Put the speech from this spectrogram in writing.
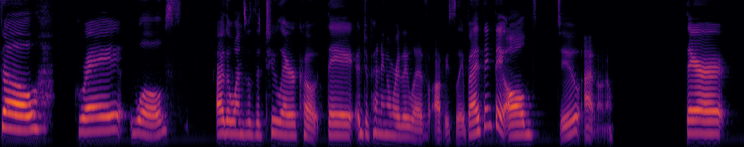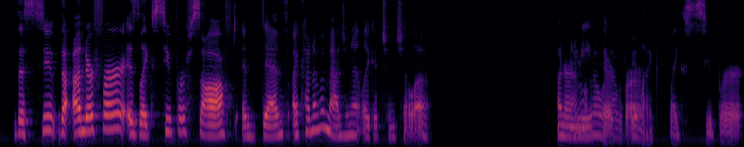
So, gray wolves are the ones with the two layer coat. They, depending on where they live, obviously, but I think they all do. I don't know. They're the suit. The under fur is like super soft and dense. I kind of imagine it like a chinchilla underneath their fur, like. like super.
